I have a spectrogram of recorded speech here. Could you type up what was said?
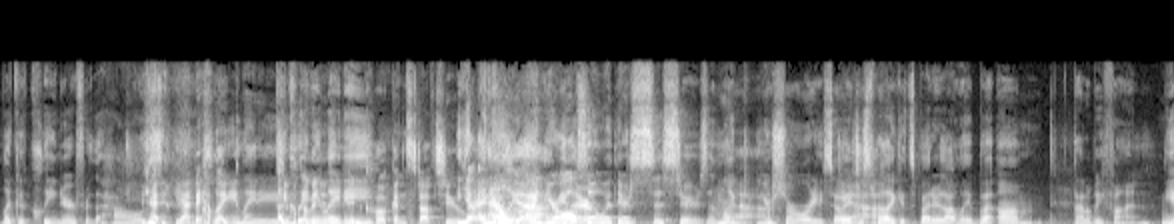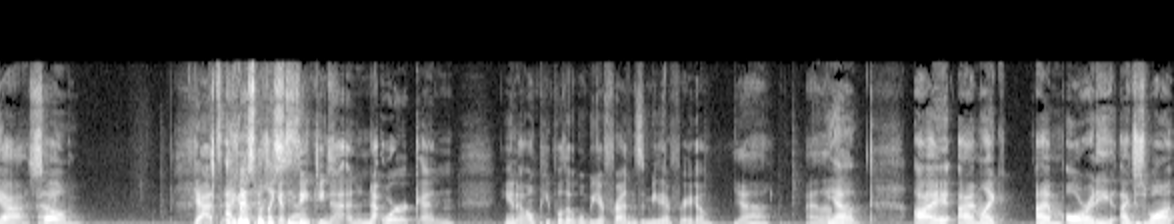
like a cleaner for the house. Yeah, Yeah, they have Cleaning like lady. A cleaning lady. and cook and stuff too. Yeah, right? and Hell you're, yeah, and you're there. also with your sisters and like Yeah. your sorority, so I just feel like it's better that way. But um, That'll be fun. yeah. So that. yeah, it's, I I guess we'll like a safety net and a network and you know people that will be your friends and be there for you. Yeah, I love it. yeah, it. I I'm like I'm already. I just want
